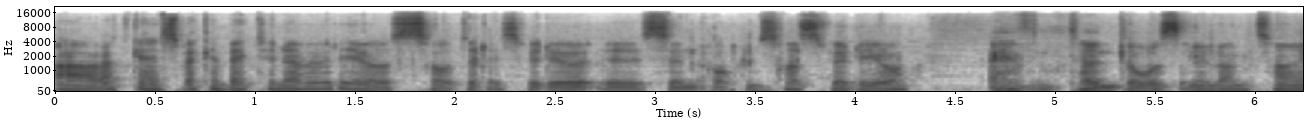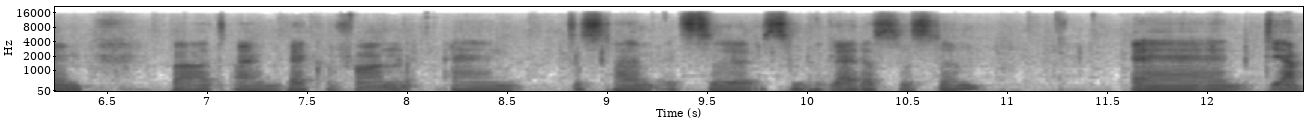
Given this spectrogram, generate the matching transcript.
Alright guys, welcome back to another video. So today's video is an open source video. I haven't done those in a long time, but I'm back with one and this time it's a simple glider system. And yeah,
